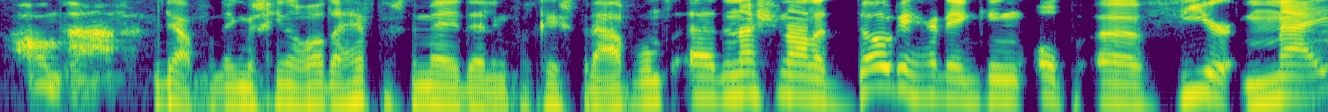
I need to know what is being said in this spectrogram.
handhaven. Ja, vond ik misschien nog wel de heftigste mededeling van gisteravond. Uh, de nationale dodenherdenking op uh, 4 mei.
